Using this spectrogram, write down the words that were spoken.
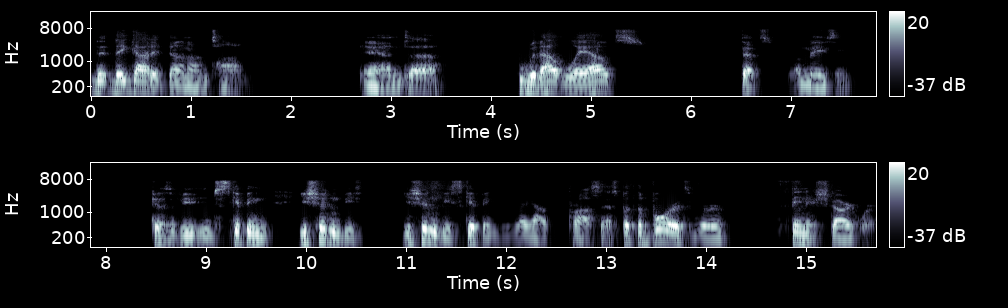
they, they got it done on time, and uh, without layouts, that's amazing. Because if you you're skipping, you shouldn't be you shouldn't be skipping the layout process. But the boards were finished artwork.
